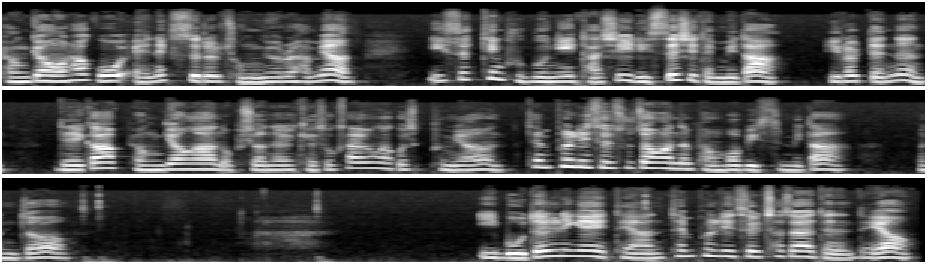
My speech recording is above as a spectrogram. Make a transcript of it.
변경을 하고 NX를 종료를 하면 이 세팅 부분이 다시 리셋이 됩니다. 이럴 때는 내가 변경한 옵션을 계속 사용하고 싶으면 템플릿을 수정하는 방법이 있습니다. 먼저 이 모델링에 대한 템플릿을 찾아야 되는데요.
